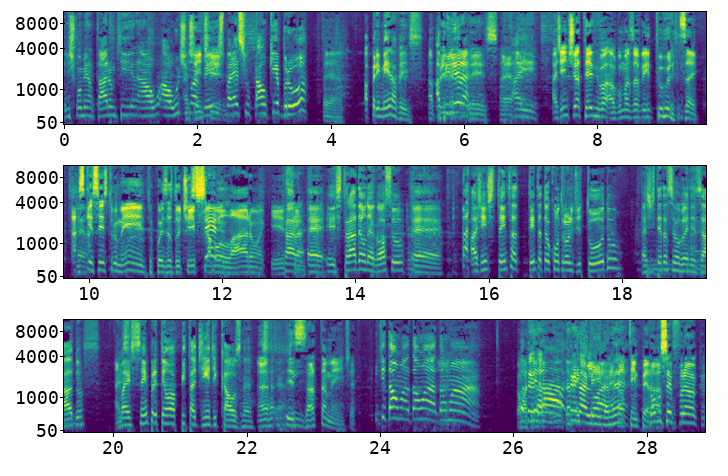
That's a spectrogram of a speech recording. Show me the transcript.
Eles comentaram que a, a última A gente- vez parece que o carro quebrou. É. A primeira vez. A primeira- vez. é. Aí. A gente já teve algumas aventuras aí. Esquecer instrumento, coisas do tipo, já Sério? rolaram aqui. Cara, sim. é, estrada é um negócio. é, a gente tenta, tenta ter o controle de tudo, a gente tenta ser organizado, mas sempre tem uma pitadinha de caos, né? Ah, Exatamente. é. E que dá uma. Dá uma. Dá uma. Dá uma adrenalina, na história, né? Uma temperada. Vamos ser franco.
